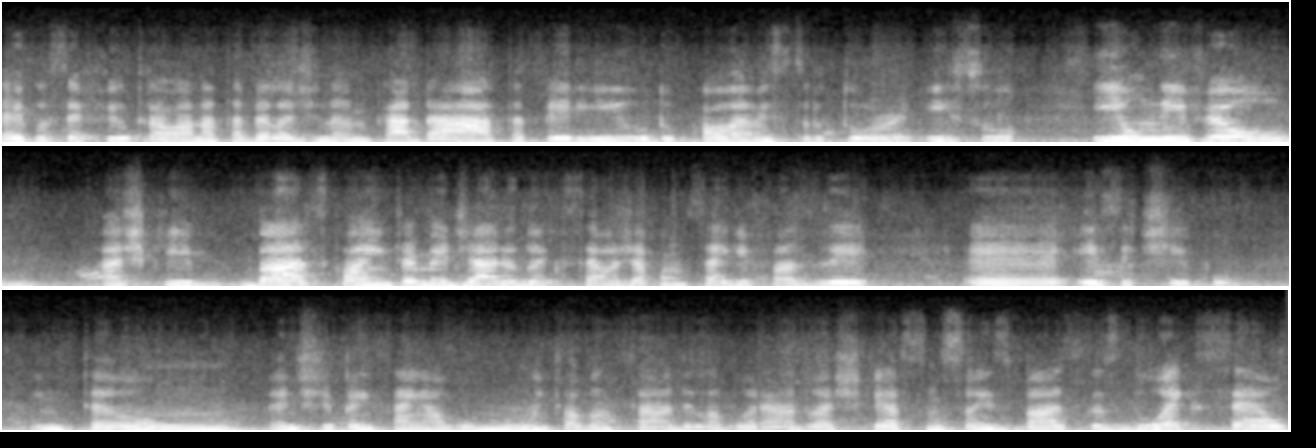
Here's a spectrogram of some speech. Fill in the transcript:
que aí você filtra lá na tabela dinâmica a data, período, qual é o instrutor. Isso e um nível, acho que básico a intermediário do Excel já consegue fazer é, esse tipo. Então, antes de pensar em algo muito avançado, elaborado, acho que as funções básicas do Excel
